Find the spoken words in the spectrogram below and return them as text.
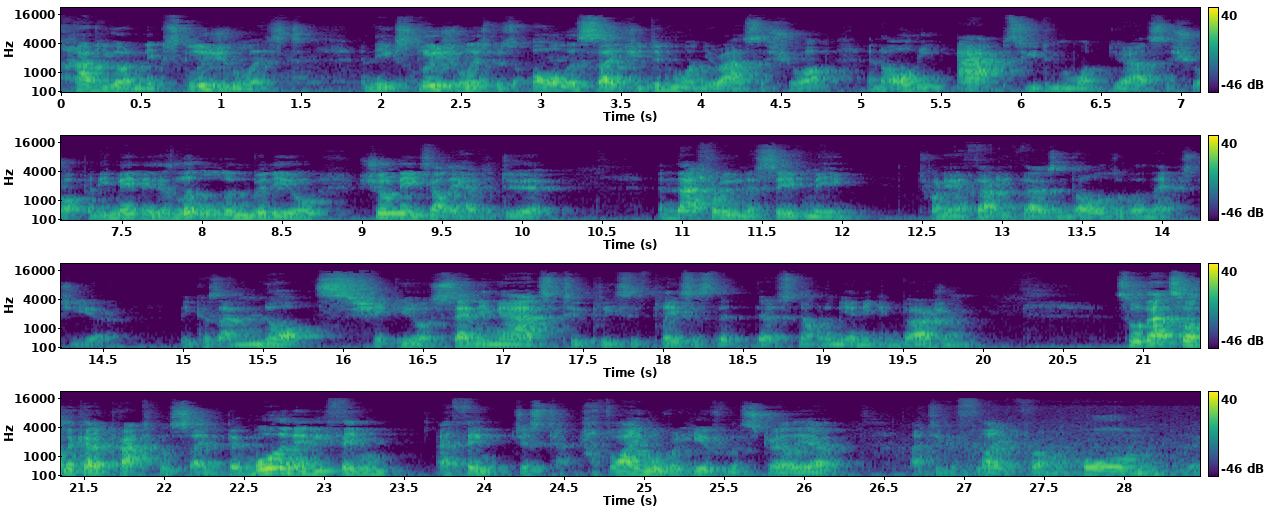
have you got an exclusion list?" And the exclusion list was all the sites you didn't want your ads to show up and all the apps you didn't want your ads to show up. And he made me this little Loom video, showed me exactly how to do it. And that's probably going to save me twenty or thirty thousand dollars over the next year because I'm not you know sending ads to places places that there's not going to be any conversion. So that's on the kind of practical side. But more than anything, I think just flying over here from Australia, I took a flight from home uh,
